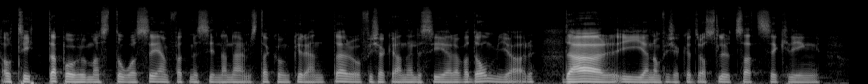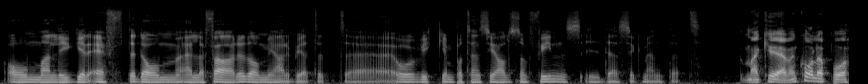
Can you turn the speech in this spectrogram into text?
och titta på hur man står sig jämfört med sina närmsta konkurrenter och försöka analysera vad de gör. Därigenom försöka dra slutsatser kring om man ligger efter dem eller före dem i arbetet eh, och vilken potential som finns i det segmentet. Man kan ju även kolla på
